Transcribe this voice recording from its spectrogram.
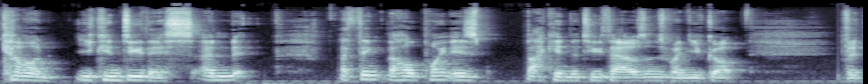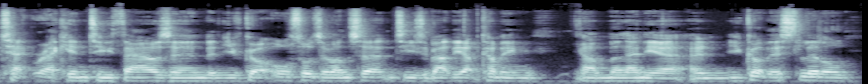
come on, you can do this, and I think the whole point is back in the 2000s when you've got the tech wreck in 2000, and you've got all sorts of uncertainties about the upcoming um, millennia, and you've got this little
